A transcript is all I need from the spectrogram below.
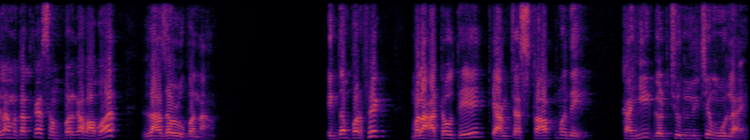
याला म्हणतात काय? संपर्काबाबत लाजाळूपणा. एकदम परफेक्ट मला आठवते की आमच्या स्टाफमध्ये काही गडचिरोलीचे मुलं आहे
